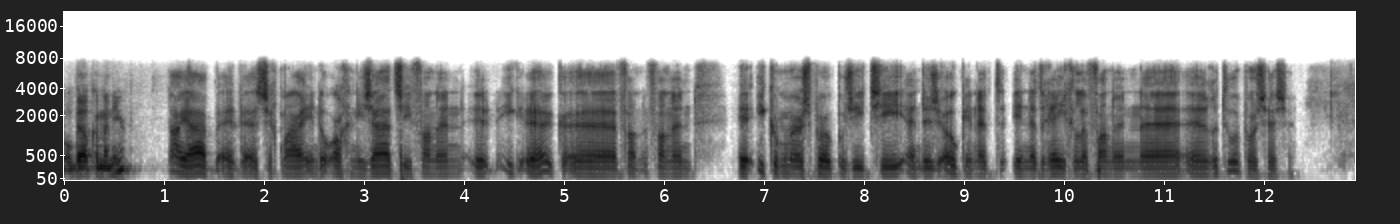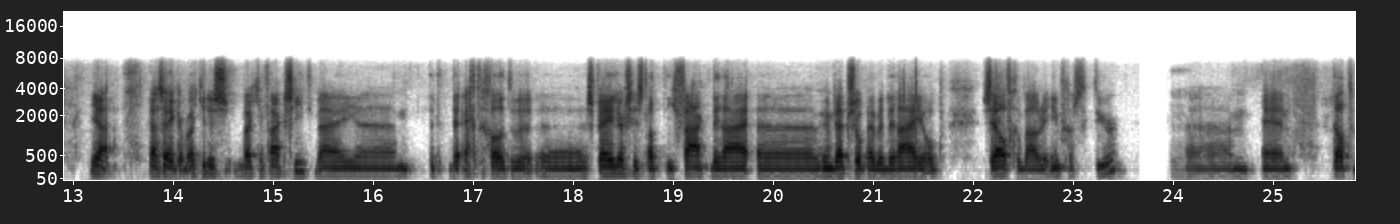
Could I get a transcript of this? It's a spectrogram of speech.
op welke manier? Nou ja, zeg maar in de organisatie van een, van, van een e-commerce propositie en dus ook in het, in het regelen van hun retourprocessen. Ja, ja, zeker. Wat je, dus, wat je vaak ziet bij uh, de echte grote uh, spelers, is dat die vaak draai, uh, hun webshop hebben draaien op zelfgebouwde infrastructuur. Um, en dat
